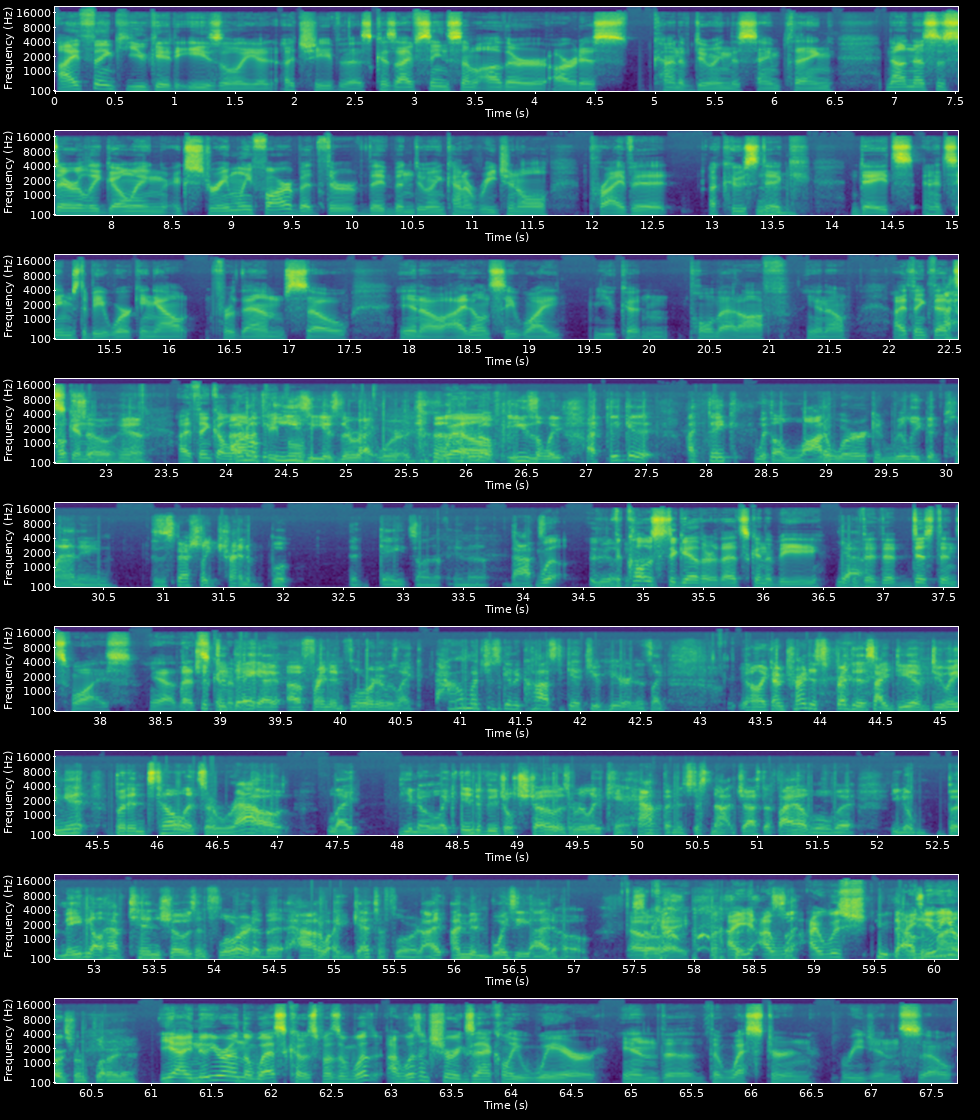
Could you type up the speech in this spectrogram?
I think you could easily achieve this because I've seen some other artists kind of doing the same thing, not necessarily going extremely far, but they're they've been doing kind of regional, private, acoustic mm-hmm. dates, and it seems to be working out for them. So, you know, I don't see why you couldn't pull that off. You know, I think i that's hope gonna. so yeah I think a I lot don't know of if people. easy is the right word. I don't Well- know if easily. I think it. I think with a lot of work and really good planning, because especially trying to book the dates on a- in a that's Well, really the close together, that's going to be Yeah. the, the distance wise. Yeah, that's Just going to be. today, a, a friend in Florida was like, "How much is it going to cost to get you here?" And it's like, you know, like I'm trying to spread this idea of doing it, but until it's a route, like you know, like individual shows really can't happen. It's just not justifiable. But you know, but maybe I'll have ten shows in Florida. But how do I get to Florida? I, I'm in Boise, Idaho. So- Okay, I I, like I was sh- two I knew you were from Florida. yeah I knew you were on the west coast, but I wasn't I wasn't sure exactly where in the the western region. So,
